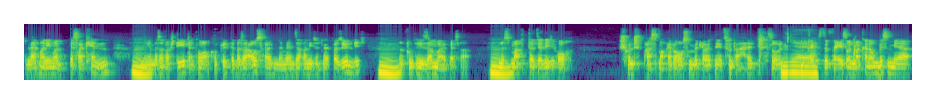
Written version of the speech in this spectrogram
dann lernt man jemanden besser kennen, mhm. wenn man ihn besser versteht, dann kann man auch Konflikte besser aushalten, dann werden Sachen nicht so schnell persönlich, mhm. dann funktioniert die Zusammenarbeit besser. Mhm. Und es macht tatsächlich auch schon Spaß, mal einfach auch so mit Leuten jetzt unterhalten, so ja, face to face. Und man kann auch ein bisschen mehr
